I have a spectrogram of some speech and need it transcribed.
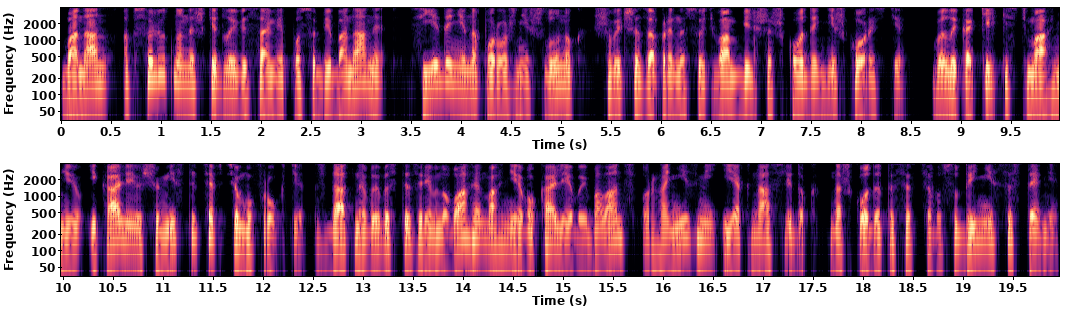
Банан абсолютно нешкідливі самі по собі банани, з'їдені на порожній шлунок, швидше запринесуть вам більше шкоди, ніж користі. Велика кількість магнію і калію, що міститься в цьому фрукті, здатне вивести з рівноваги магнієво-калієвий баланс в організмі і як наслідок нашкодити серцево-судинній системі.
